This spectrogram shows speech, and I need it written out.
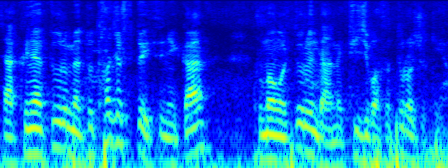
자, 그냥 뚫으면 또 터질 수도 있으니까 구멍을 뚫은 다음에 뒤집어서 뚫어줄게요.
